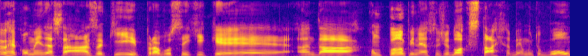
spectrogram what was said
eu recomendo essa asa aqui para você que quer andar com pump, né? Ou seja, dock start também é muito bom.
